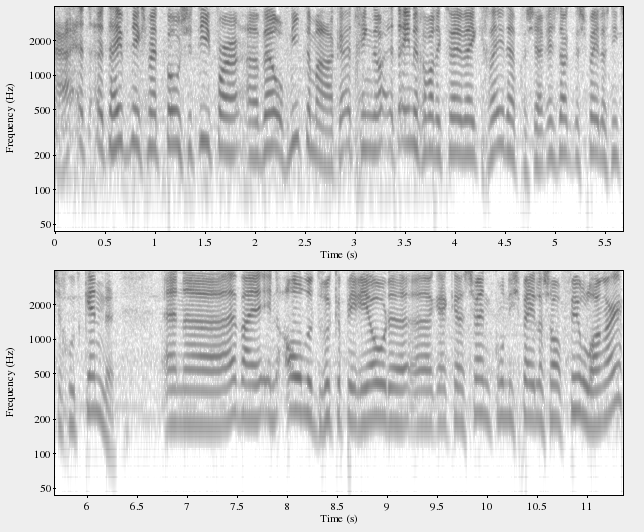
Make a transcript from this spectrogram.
Nou, het, het heeft niks met positiever eh, wel of niet te maken. Het, ging, het enige wat ik twee weken geleden heb gezegd is dat ik de spelers niet zo goed kende. En eh, wij in alle drukke perioden, eh, kijk Sven kon die spelers al veel langer.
